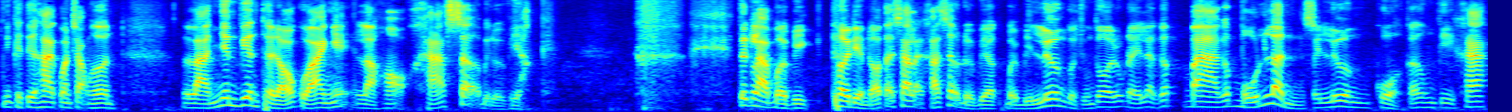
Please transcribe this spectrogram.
Nhưng cái thứ hai quan trọng hơn là nhân viên thời đó của anh ấy là họ khá sợ bị đổi việc. Tức là bởi vì thời điểm đó tại sao lại khá sợ đổi việc? Bởi vì lương của chúng tôi lúc đấy là gấp 3 gấp 4 lần so với lương của các công ty khác.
